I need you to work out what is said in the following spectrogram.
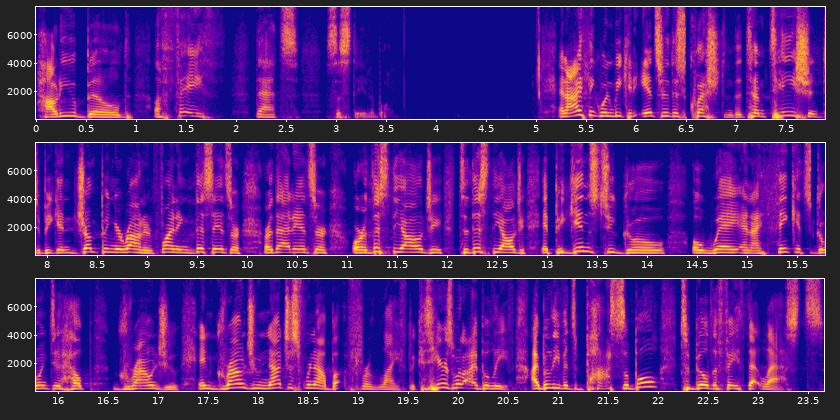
How do you build a faith that's sustainable? And I think when we can answer this question, the temptation to begin jumping around and finding this answer or that answer or this theology to this theology, it begins to go away. And I think it's going to help ground you and ground you not just for now, but for life. Because here's what I believe I believe it's possible to build a faith that lasts.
